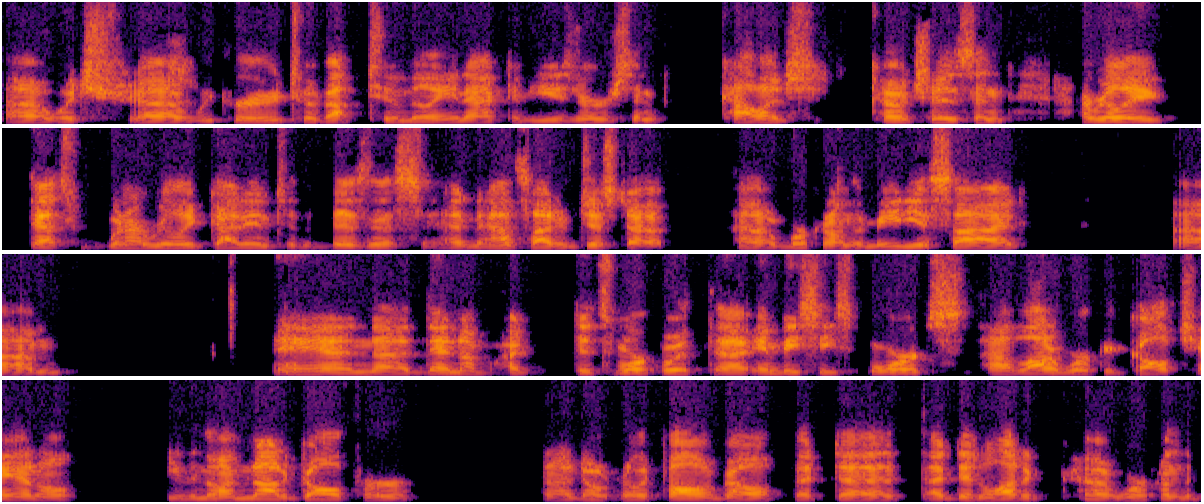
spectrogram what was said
uh, which uh, we grew to about 2 million active users and college coaches. And I really, that's when I really got into the business and outside of just uh, uh working on the media side. Um, and uh, then I, I, did some work with uh, NBC Sports, a lot of work at Golf Channel, even though I'm not a golfer and I don't really follow golf, but I did a lot of work on the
